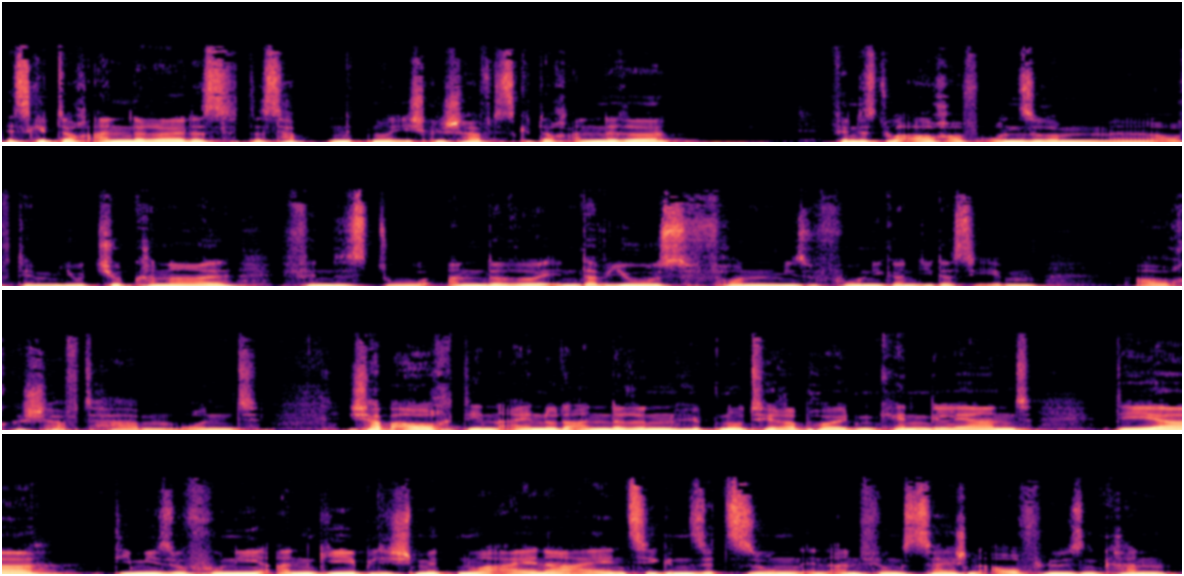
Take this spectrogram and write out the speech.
es gibt auch andere, das, das habe nicht nur ich geschafft, es gibt auch andere, findest du auch auf unserem, äh, auf dem YouTube-Kanal, findest du andere Interviews von Misophonikern, die das eben auch geschafft haben. Und ich habe auch den einen oder anderen Hypnotherapeuten kennengelernt, der die Misophonie angeblich mit nur einer einzigen Sitzung in Anführungszeichen auflösen kann.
